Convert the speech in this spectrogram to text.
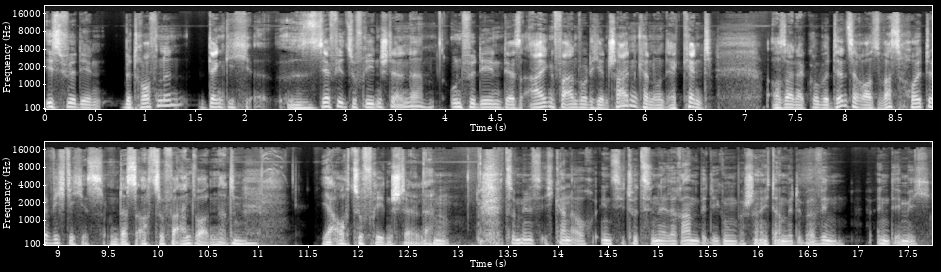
Ist für den Betroffenen, denke ich, sehr viel zufriedenstellender und für den, der es eigenverantwortlich entscheiden kann und erkennt aus seiner Kompetenz heraus, was heute wichtig ist und das auch zu verantworten hat. Mhm ja auch zufriedenstellender. Hm. Zumindest ich kann auch institutionelle Rahmenbedingungen wahrscheinlich damit überwinden indem ich.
